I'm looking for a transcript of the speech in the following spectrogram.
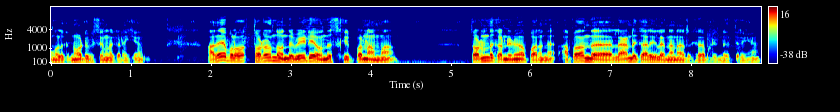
உங்களுக்கு நோட்டிஃபிகேஷனில் கிடைக்கும். அதே போல் தொடர்ந்து வந்து வீடியோ வந்து ஸ்கிப் பண்ணாமல் தொடர்ந்து கண்டினியூவாக பாருங்கள் அப்போ தான் அந்த லேண்டுக்கு அருகில் என்னென்ன இருக்குது அப்படின்றது தெரியும்.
